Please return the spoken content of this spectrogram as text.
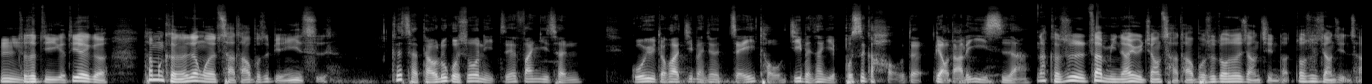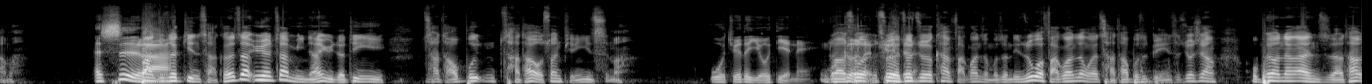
嗯，这是第一个。第二个，他们可能认为“贼逃”不是贬义词。可是“贼逃”如果说你直接翻译成。国语的话，基本就是贼头，基本上也不是个好的表达的意思啊。那可是，在闽南语讲贼头，不是都是讲警的，都是讲警察吗？哎，是啊，不然就是警察。可是在，在因为在闽南语的定义，贼头不贼头有算贬义词吗？我觉得有点呢、欸。对啊，所以所以这就是看法官怎么认定。如果法官认为贼头不是贬义词，就像我朋友那个案子啊，他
